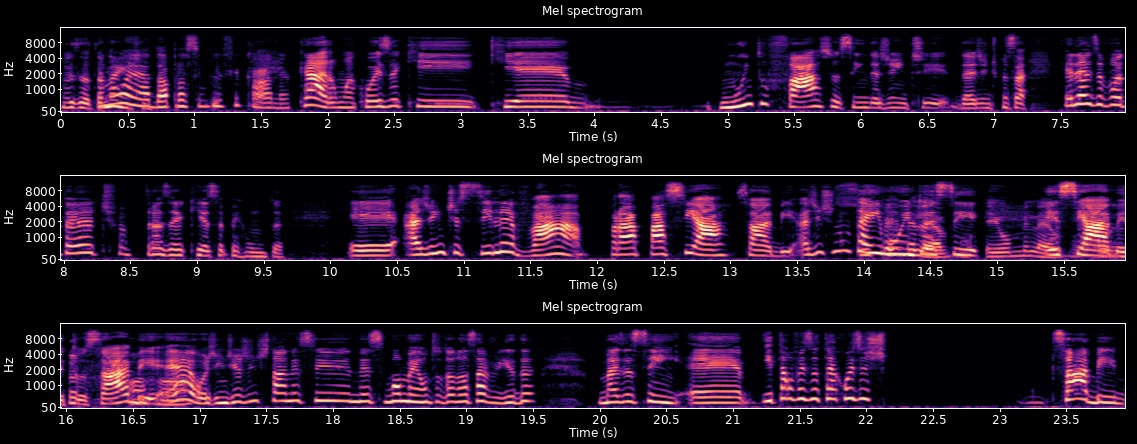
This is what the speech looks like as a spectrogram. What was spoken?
Exatamente. Não é, dá para simplificar, né? Cara, uma coisa que, que é muito fácil, assim, da gente, da gente pensar. Aliás, eu vou até te trazer aqui essa pergunta é, a gente se levar para passear, sabe? A gente não Super tem muito esse, esse hábito, sabe? Uhum. É, hoje em dia a gente tá nesse, nesse momento da nossa vida. Mas assim, é, e talvez até coisas, sabe,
